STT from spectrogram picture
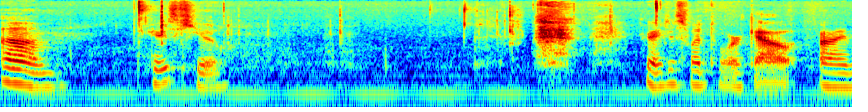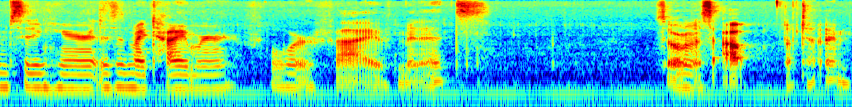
Um, here's Q. I just went to work out. I'm sitting here. This is my timer for five minutes. So we're almost out of time.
